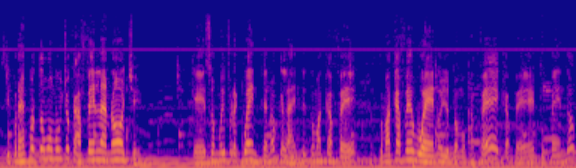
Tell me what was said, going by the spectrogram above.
Si por ejemplo tomo mucho café en la noche, que eso es muy frecuente, ¿no? Que la gente toma café, toma café bueno, yo tomo café, café es estupendo,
